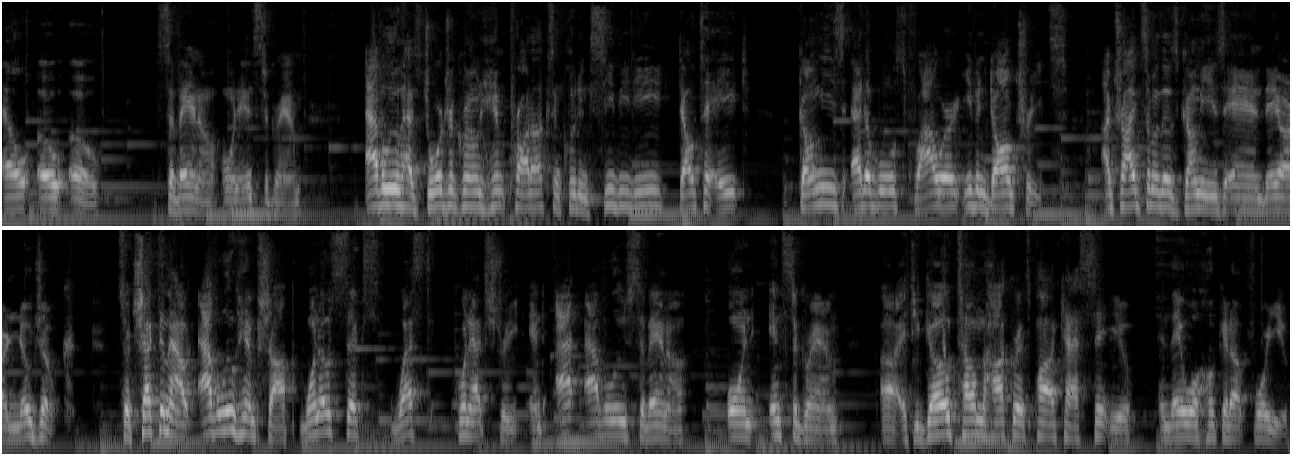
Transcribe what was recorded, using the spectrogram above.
L O O Savannah on Instagram. Avaloo has Georgia grown hemp products, including CBD, Delta 8, gummies, edibles, flour, even dog treats. I've tried some of those gummies and they are no joke. So check them out. Avaloo Hemp Shop, 106 West Gwinnett Street, and at Avaloo Savannah on Instagram. Uh, if you go, tell them the Hot Grits podcast sent you, and they will hook it up for you.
